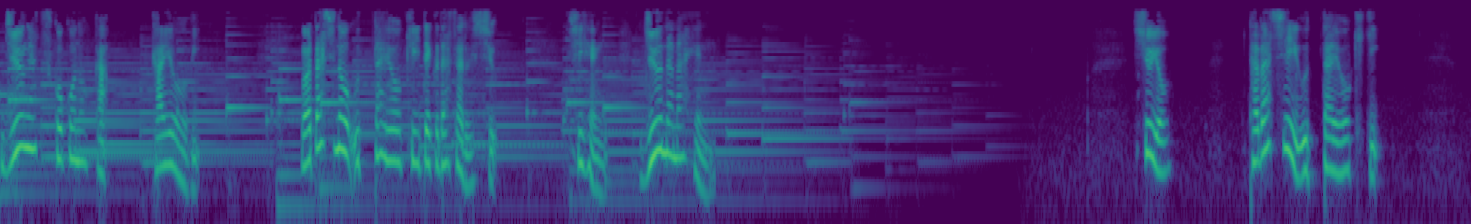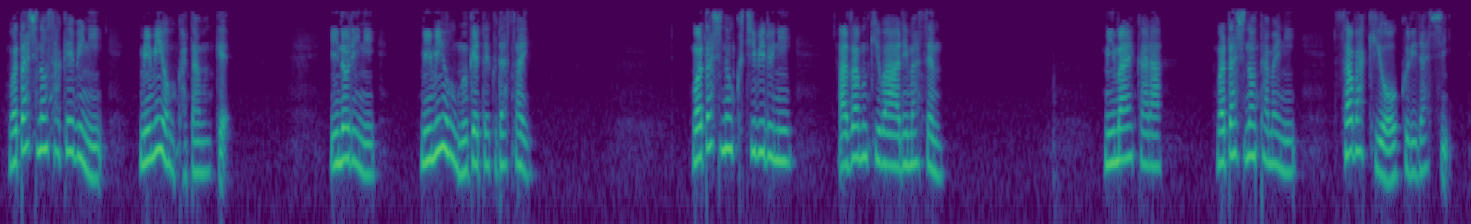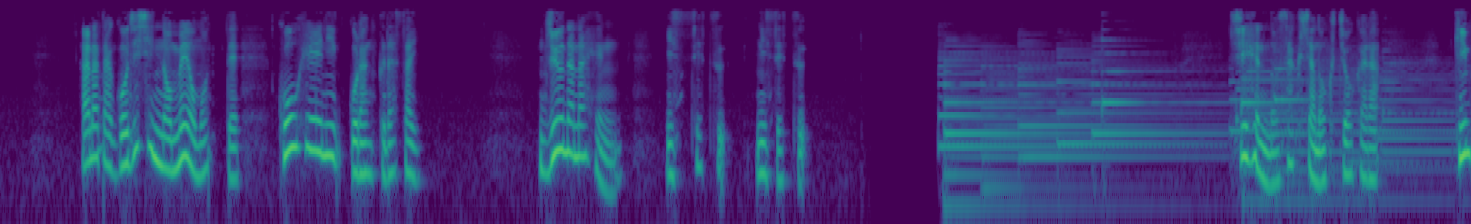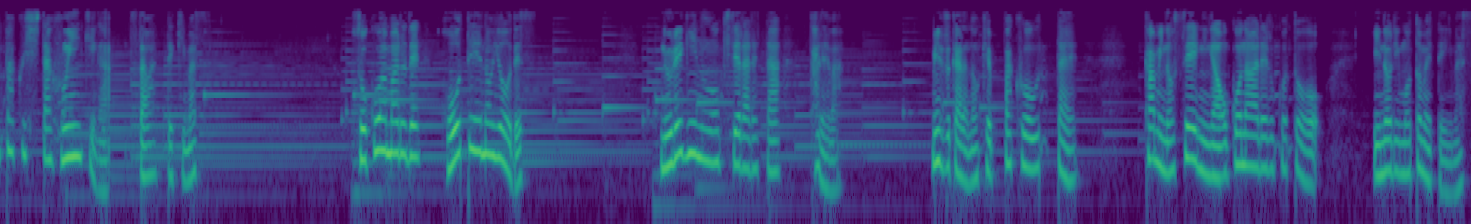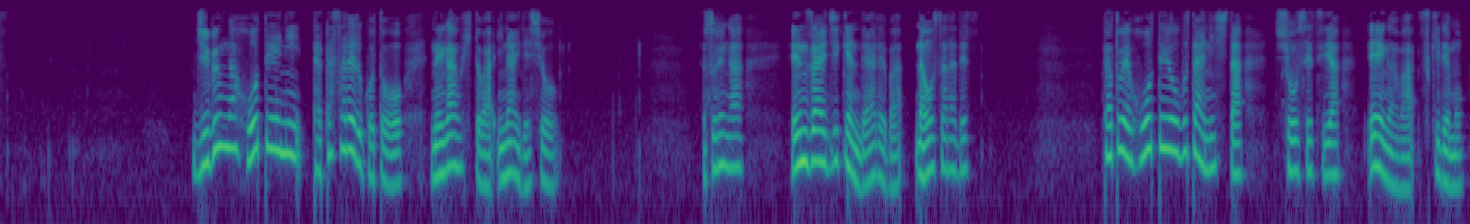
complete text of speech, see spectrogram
10月9日火曜日。私の訴えを聞いてくださる主。詩編17編。主よ正しい訴えを聞き。私の叫びに耳を傾け。祈りに耳を向けてください。私の唇に欺きはありません。見前から私のために裁きを送り出し、あなたご自身の目をもって公平にご覧ください。十七編、一節、二節。詩篇の作者の口調から緊迫した雰囲気が伝わってきます。そこはまるで法廷のようです。濡れ衣を着せられた彼は、自らの潔白を訴え、神の正義が行われることを祈り求めています。自分が法廷に立たされることを願う人はいないでしょう。それが冤罪事件であればなおさらです。たとえ法廷を舞台にした小説や映画は好きでも、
